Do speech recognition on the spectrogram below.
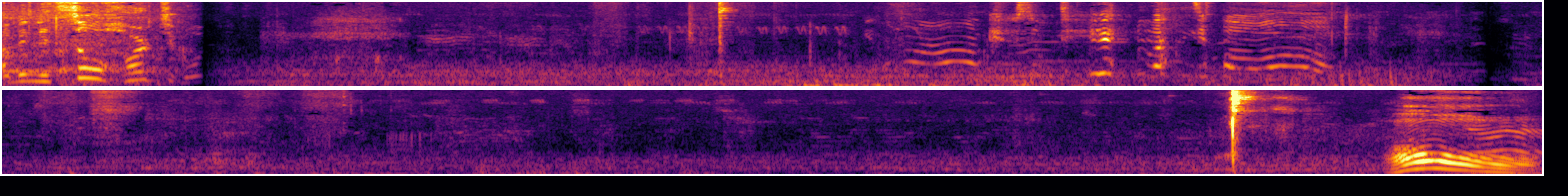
I mean, it's so hard to go. Oh,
